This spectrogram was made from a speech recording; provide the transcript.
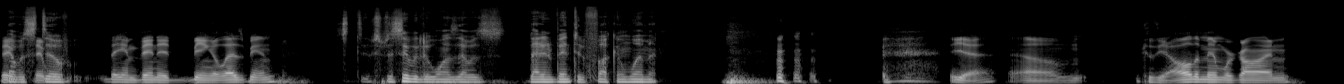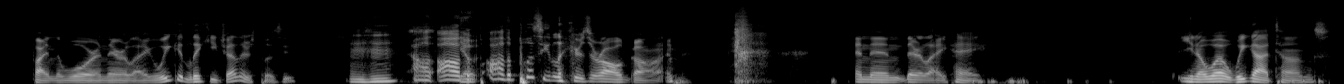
They, that was they, still they invented being a lesbian. Specifically the ones that was that invented fucking women. Yeah. Um cuz yeah, all the men were gone fighting the war and they were like, "We could lick each other's pussies." Mm-hmm. All, all Yo- the all the pussy lickers are all gone. and then they're like, "Hey, you know what? We got tongues."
